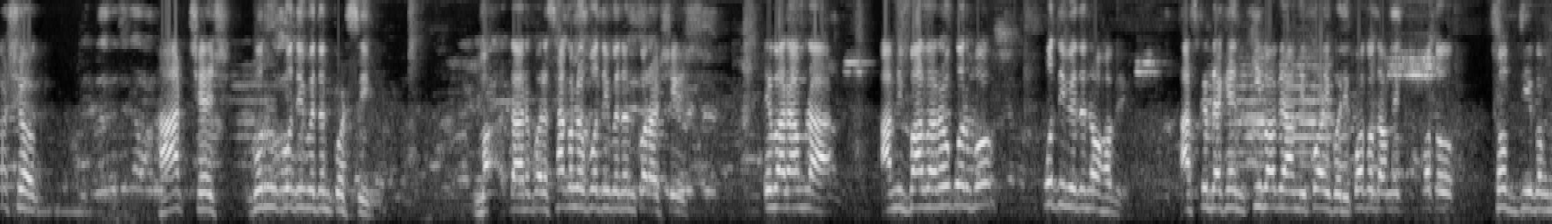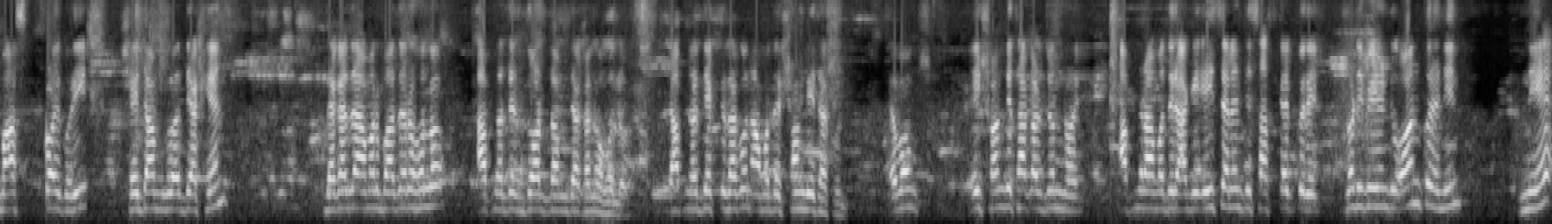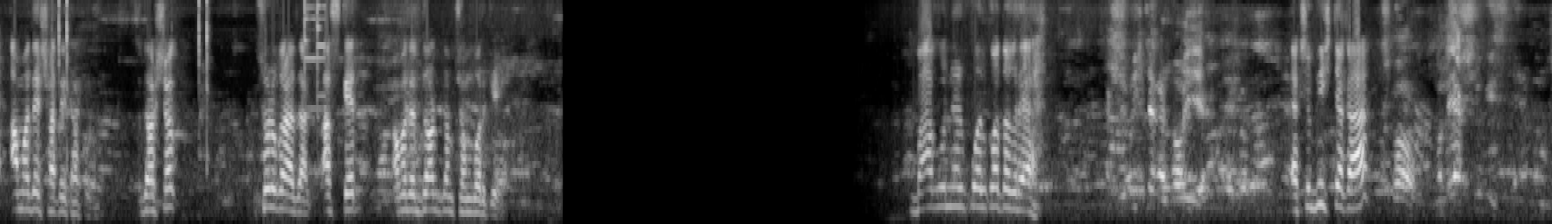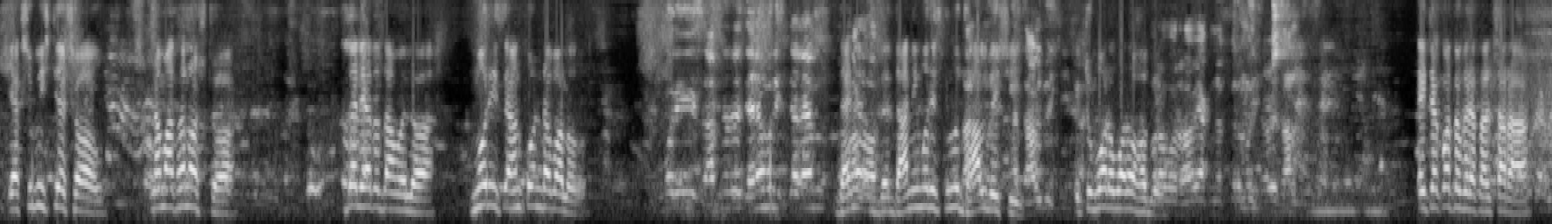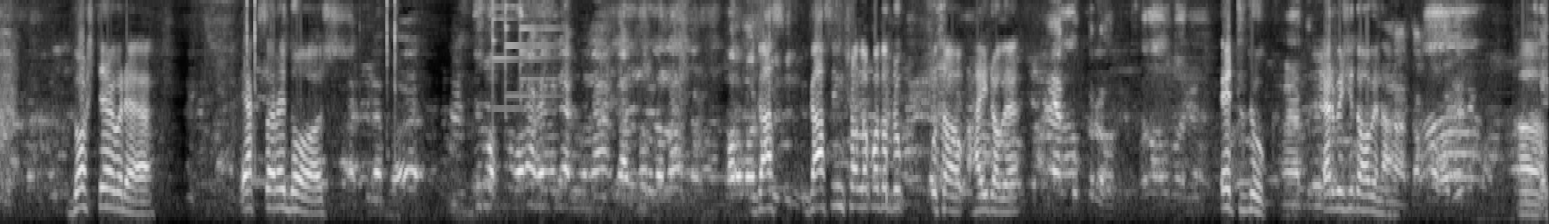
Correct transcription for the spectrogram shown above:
দর্শক, হাট শেষ, গরুর প্রতিবেদন করছি। তারপরে ছাগলের প্রতিবেদন করা শেষ। এবার আমরা, আমি বাজারও করব, প্রতিবেদনও হবে। আজকে দেখেন কীভাবে আমি ক্রয় করি, কত দামে কত সবজি এবং মাছ ক্রয় করি, সেই দামগুলো দেখেন। দেখা যায় আমার বাজারও হলো, আপনাদের দর দাম দেখানো হলো। আপনারা দেখতে থাকুন, আমাদের সঙ্গেই থাকুন। এবং এই সঙ্গে থাকার জন্য আপনারা আমাদের আগে এই চ্যানেলটি সাবস্ক্রাইব করে নোটিফিকেশনটি অন করে নিন নিয়ে আমাদের সাথে থাকুন। দর্শক শুরু করা যাক আজকের আমাদের দরদাম সম্পর্কে। বাগুনের পোল কত করে? একশো বিশ টাকা একশো বিশ টাকা সব। না মাথা নষ্ট। তাহলে এত দাম হইল? মরিচ এখন কোনটা ভালো? ধানি মরিচ কিন্তু ঝাল বেশি। একটু বড় বড় হবে। এটা কত করে তাহলে চারা? দশ টাকা করে। এক চারাই দশ। গাছ ইনশাল্লাহ কতটুক উঁচা হাইট হবে? এইটুক এর বেশি তো হবে না। হ্যাঁ।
